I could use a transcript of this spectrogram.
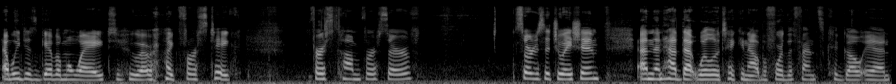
and we just give them away to whoever like first take first come first serve sort of situation and then had that willow taken out before the fence could go in.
